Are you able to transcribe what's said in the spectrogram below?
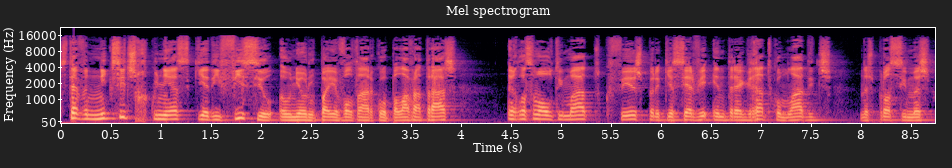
Steven Niksic reconhece que é difícil a União Europeia voltar com a palavra atrás em relação ao ultimato que fez para que a Sérvia entregue Ratko Mladic nas próximas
